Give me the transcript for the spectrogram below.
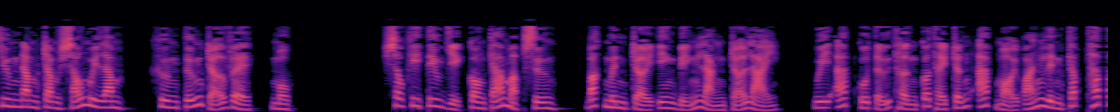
Chương 565, Khương Tướng trở về, một. Sau khi tiêu diệt con cá mập xương, Bắc Minh trời yên biển lặng trở lại, uy áp của tử thần có thể trấn áp mọi oán linh cấp thấp,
